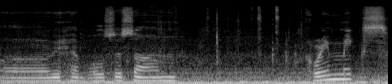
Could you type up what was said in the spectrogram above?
Uh, we have also some cream mix.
